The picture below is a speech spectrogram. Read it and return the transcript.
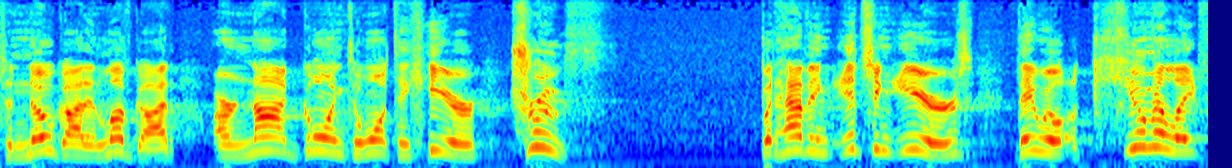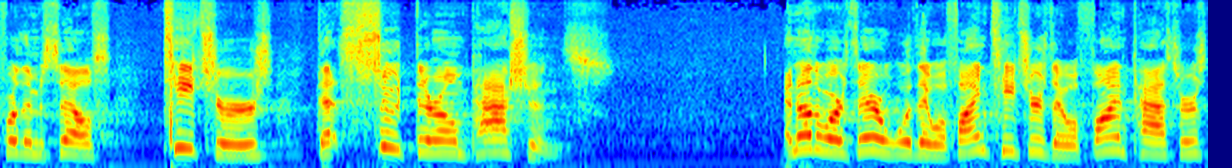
to know God and love God are not going to want to hear truth. But having itching ears, they will accumulate for themselves teachers that suit their own passions. In other words, they will find teachers, they will find pastors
